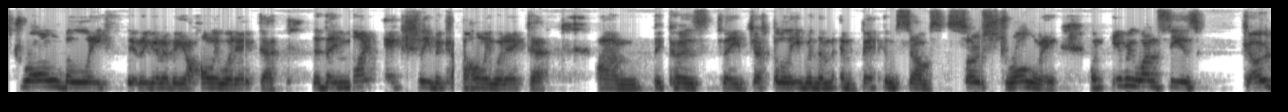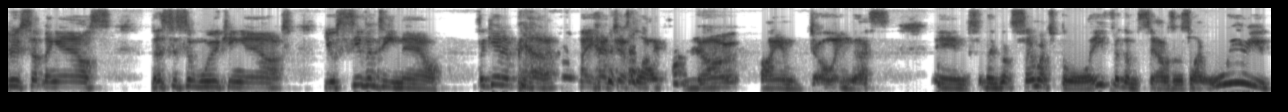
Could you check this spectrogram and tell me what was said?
strong belief that they're going to be a Hollywood actor that they might actually become a Hollywood actor um, because they just believe in them and back themselves so strongly. When everyone says, "Go do something else," this isn't working out. You're 70 now. Forget about it. They are just like, no, I am doing this. And they've got so much belief in themselves. It's like, where are you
